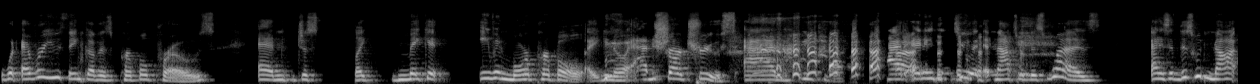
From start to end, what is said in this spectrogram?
whatever you think of as purple prose and just like make it even more purple, uh, you know, add chartreuse, add, add anything to it. And that's what this was. And I said, this would not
